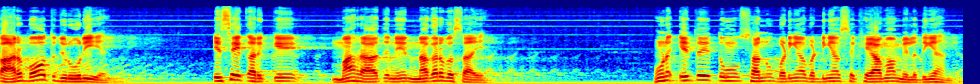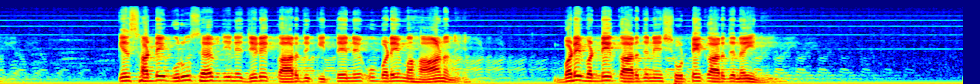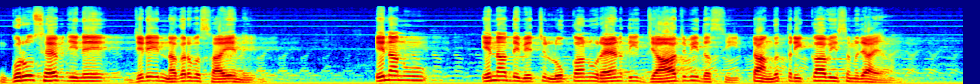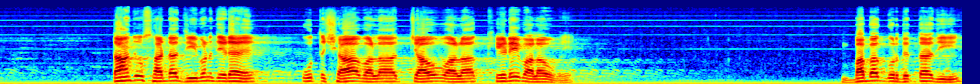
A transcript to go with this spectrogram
ਘਰ ਬਹੁਤ ਜ਼ਰੂਰੀ ਹੈ। ਇਸੇ ਕਰਕੇ ਮਹਾਰਾਜ ਨੇ ਨਗਰ ਵਸਾਏ। ਹੁਣ ਇਹਦੇ ਤੋਂ ਸਾਨੂੰ ਬੜੀਆਂ ਵੱਡੀਆਂ ਸਿੱਖਿਆਵਾਂ ਮਿਲਦੀਆਂ ਹਨ। ਕਿ ਸਾਡੇ ਗੁਰੂ ਸਾਹਿਬ ਜੀ ਨੇ ਜਿਹੜੇ ਕਾਰਜ ਕੀਤੇ ਨੇ, ਉਹ ਬੜੇ ਮਹਾਨ ਨੇ। ਬੜੇ ਵੱਡੇ ਕਾਰਜ ਨੇ, ਛੋਟੇ ਕਾਰਜ ਨਹੀਂ ਨੇ। ਗੁਰੂ ਸਾਹਿਬ ਜੀ ਨੇ ਜਿਹੜੇ ਨਗਰ ਵਸਾਏ ਨੇ, ਇਹਨਾਂ ਨੂੰ ਇਹਨਾਂ ਦੇ ਵਿੱਚ ਲੋਕਾਂ ਨੂੰ ਰਹਿਣ ਦੀ ਜਾਚ ਵੀ ਦੱਸੀ, ਢੰਗ, ਤਰੀਕਾ ਵੀ ਸਮਝਾਇਆ। ਤਾਂ ਜੋ ਸਾਡਾ ਜੀਵਨ ਜਿਹੜਾ ਹੈ, ਉਤਸ਼ਾਹ ਵਾਲਾ, ਚਾਉ ਵਾਲਾ, ਖੇੜੇ ਵਾਲਾ ਹੋਵੇ। ਬਾਬਾ ਗੁਰਦਿੱਤਾ ਜੀ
